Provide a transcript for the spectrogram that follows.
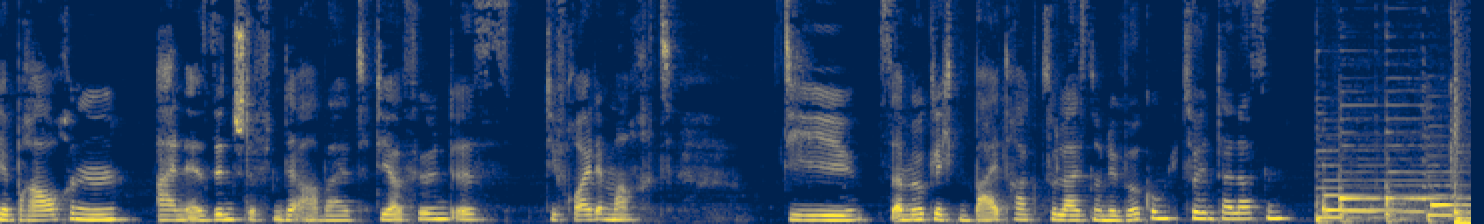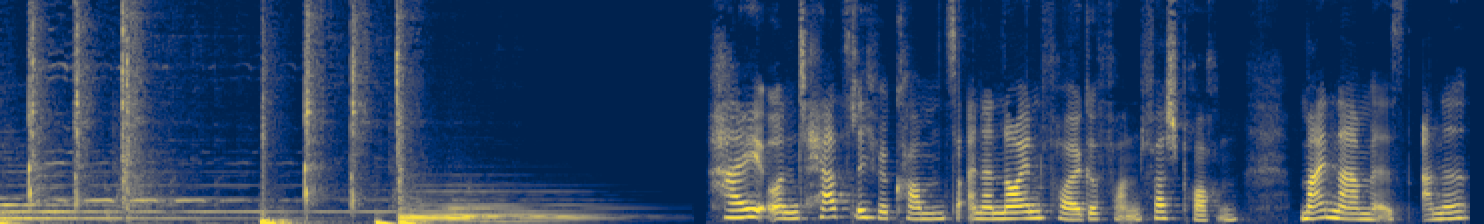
Wir brauchen eine sinnstiftende Arbeit, die erfüllend ist, die Freude macht, die es ermöglicht, einen Beitrag zu leisten und eine Wirkung zu hinterlassen. Hi und herzlich willkommen zu einer neuen Folge von Versprochen. Mein Name ist Anne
